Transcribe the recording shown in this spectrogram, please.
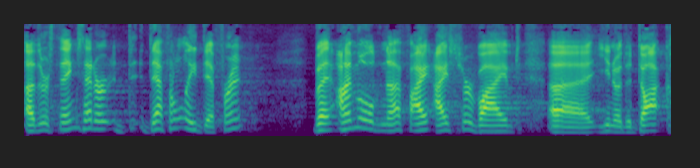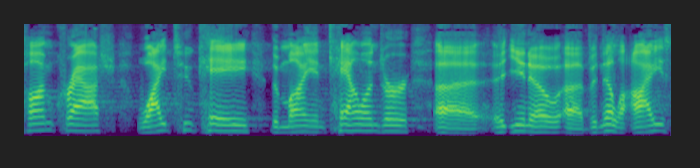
other things that are d- definitely different. But I'm old enough. I, I survived, uh, you know, the dot com crash, Y2K, the Mayan calendar, uh, you know, uh, Vanilla Ice,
